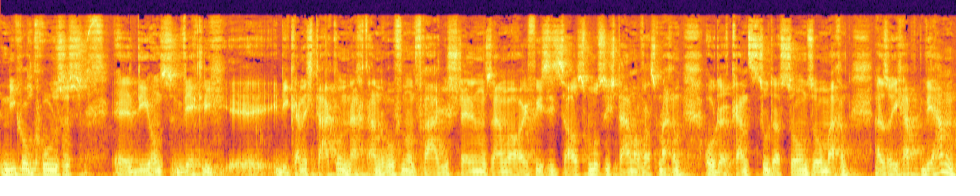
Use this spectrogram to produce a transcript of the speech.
Nico Cruises, äh, die uns wirklich, äh, die kann ich Tag und Nacht anrufen und Fragen stellen und sagen wir euch, wie sieht's aus? Muss ich da noch was machen? Oder kannst du das so und so machen? Also ich habe, wir haben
